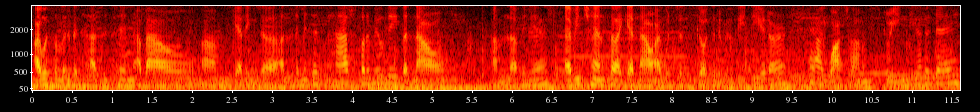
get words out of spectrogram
I was a little bit hesitant about um, getting the unlimited pass for the movie, but now I'm loving it. Every chance that I get now, I would just go to the movie theater. I watched um, Scream the other day.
